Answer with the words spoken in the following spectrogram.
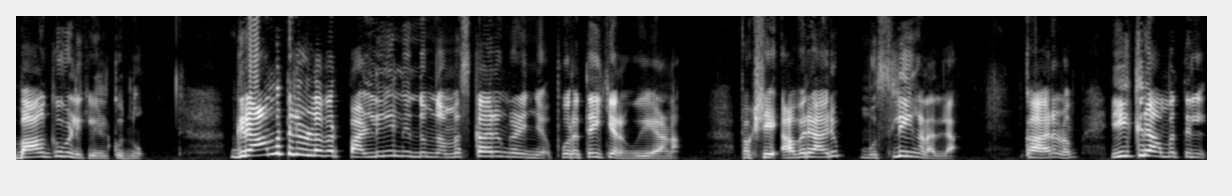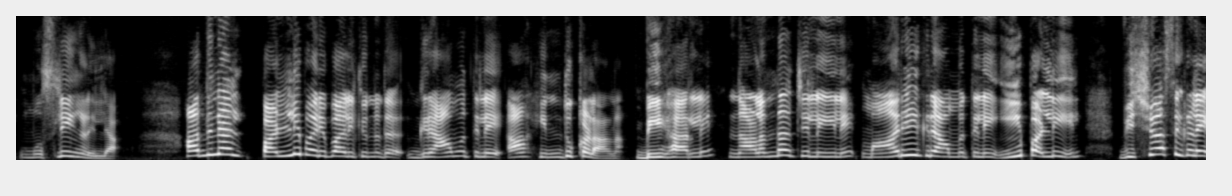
ബാങ്കുവിളി കേൾക്കുന്നു. ഗ്രാമത്തിലുള്ളവർ പള്ളിയിൽ നിന്നും നമസ്കാരം കഴിഞ്ഞ് പുറത്തേക്ക് ഇറങ്ങുകയാണ് പക്ഷേ അവരാരും മുസ്ലിങ്ങളല്ല. കാരണം ഈ ഗ്രാമത്തിൽ മുസ്ലിങ്ങളില്ല. അതിനാൽ പള്ളി പരിപാലിക്കുന്നത് ഗ്രാമത്തിലെ ആ ഹിന്ദുക്കളാണ്. ബീഹാറിലെ നളന്ദ ജില്ലയിലെ മാരി ഗ്രാമത്തിലെ ഈ പള്ളിയിൽ വിശ്വാസികളെ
